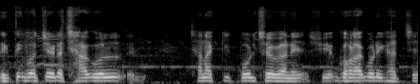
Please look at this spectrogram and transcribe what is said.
দেখতে পাচ্ছ একটা ছাগল, ছানা কি করছে ওখানে? শুয়ে গড়াগড়ি খাচ্ছে।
